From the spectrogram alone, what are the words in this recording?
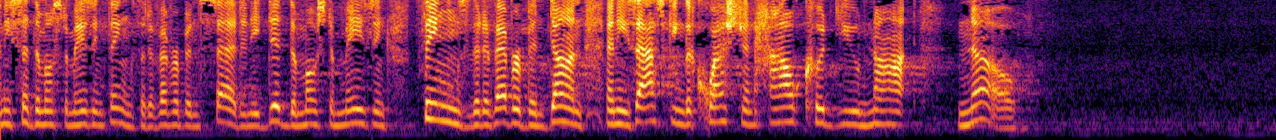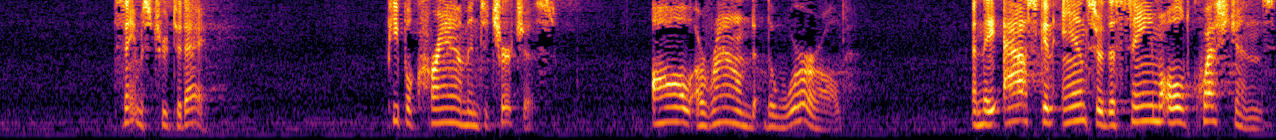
And he said the most amazing things that have ever been said, and he did the most amazing things that have ever been done. And he's asking the question how could you not know? The same is true today. People cram into churches all around the world, and they ask and answer the same old questions.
